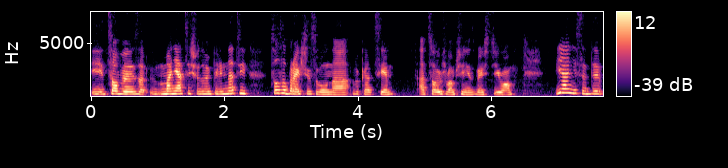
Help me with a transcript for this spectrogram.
I co wy, maniacy świadomej pielęgnacji, co zabraliście ze sobą na wakacje, a co już wam się nie zmieściło. Ja niestety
